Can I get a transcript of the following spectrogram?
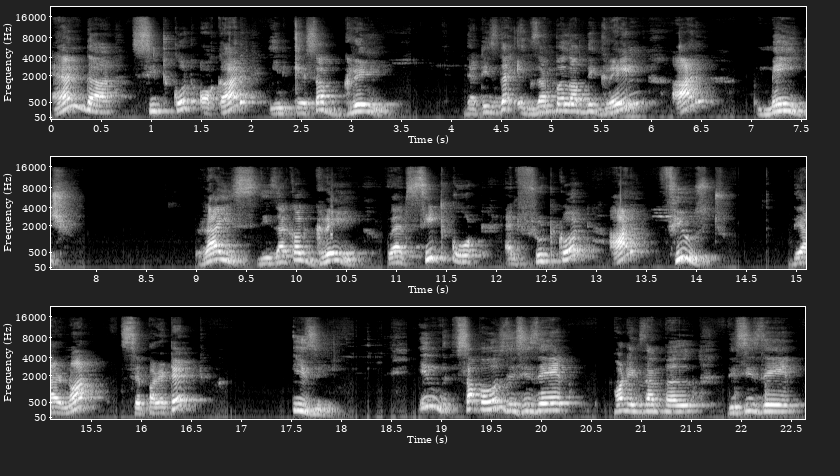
and the seed coat occur in case of grain. That is the example of the grain are maize, rice. These are called grain where seed coat and fruit coat are fused. They are not separated easily. In suppose this is a for example this is a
